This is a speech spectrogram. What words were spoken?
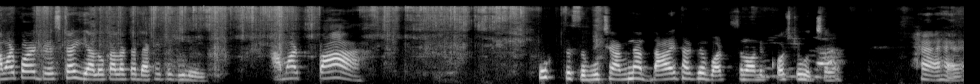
আমার পরা ড্রেসটা ইয়েলো কালারটা দেখাইতে ভুলে আমার পা উঠতেছে, বুঝছে? আমি না দাঁড়ায় থাকতে পারতেছে না, অনেক কষ্ট হচ্ছে না হ্যাঁ হ্যাঁ।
